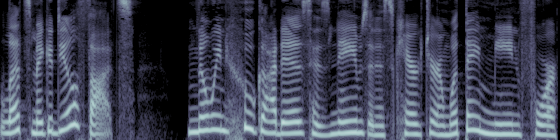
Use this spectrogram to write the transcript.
let's make a deal thoughts. Knowing who God is, His names, and His character, and what they mean for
